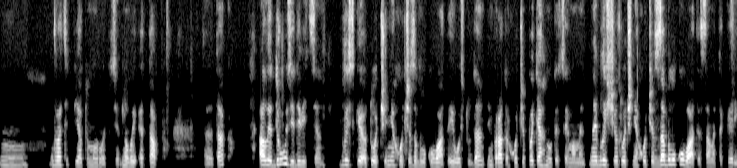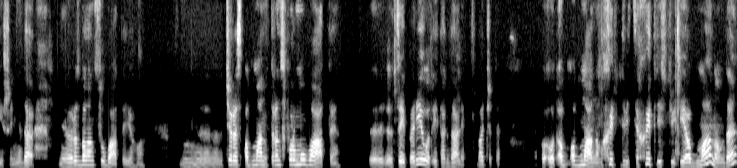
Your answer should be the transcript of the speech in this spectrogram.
м, 25-му році. Новий етап. Е, Так? Але друзі, дивіться, близьке оточення хоче заблокувати. І ось тут да, імператор хоче потягнути цей момент. Найближче оточення хоче заблокувати саме таке рішення, да, е, розбалансувати його, е, через обман трансформувати е, цей період і так далі. Бачите? От обманом, хит, дивіться, хитрістю і обманом да,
